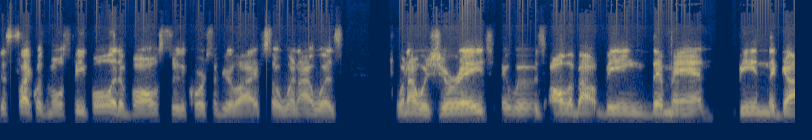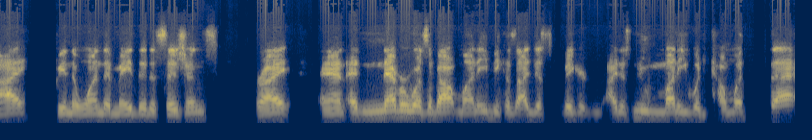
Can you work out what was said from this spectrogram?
just like with most people, it evolves through the course of your life. So when I was when I was your age, it was all about being the man, being the guy, being the one that made the decisions, right? And it never was about money because I just figured I just knew money would come with that.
